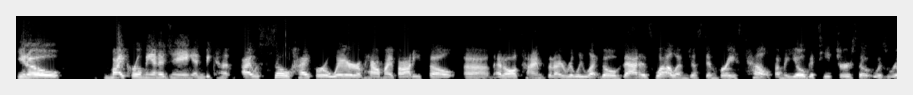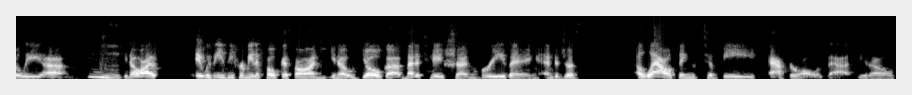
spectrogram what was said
you know, micromanaging and become I was so hyper aware of how my body felt um, at all times that I really let go of that as well and just embraced health. I'm a yoga teacher, so it was really, um, hmm. you know, I it was easy for me to focus on you know yoga, meditation, breathing, and to just allow things to be after all of that. You know.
